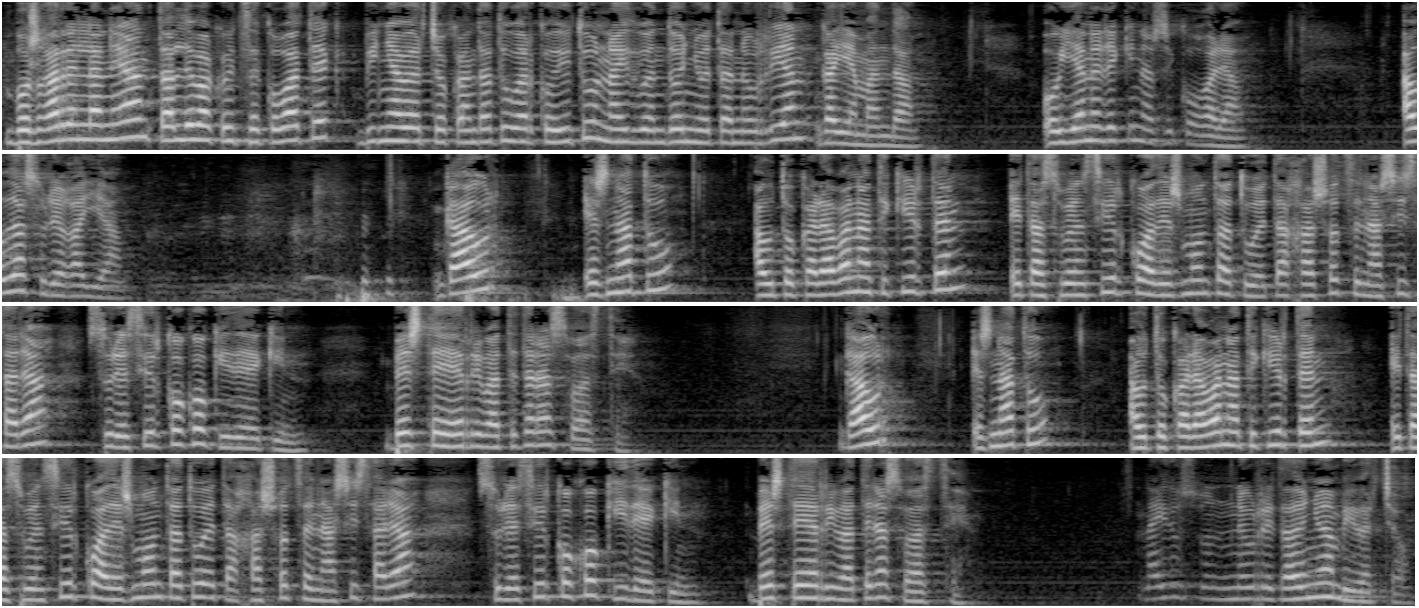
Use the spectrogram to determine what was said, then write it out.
Bosgarren lanean, talde bakoitzeko batek, bina bertso kantatu beharko ditu nahi duen doinu eta neurrian gai eman da. Oian erekin hasiko gara. Hau da zure gaia. Gaur, esnatu, autokarabanatik irten eta zuen zirkoa desmontatu eta jasotzen hasi zara zure zirkoko kideekin. Beste herri batetara zoazte. Gaur, esnatu, autokarabanatik irten eta zuen zirkoa desmontatu eta jasotzen hasi zara zure zirkoko kideekin. Beste herri batera zoazte. Nahi duzun neurri eta doinoan bibertxo.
